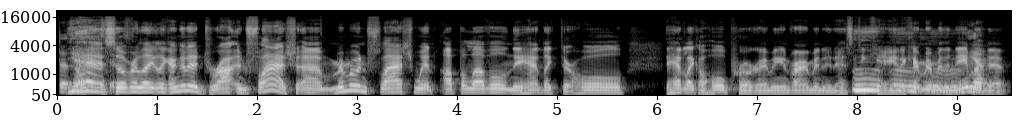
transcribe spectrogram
Does yeah silverlight like i'm gonna draw in flash um, remember when flash went up a level and they had like their whole they had like a whole programming environment in sdk and i can't remember the name of it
